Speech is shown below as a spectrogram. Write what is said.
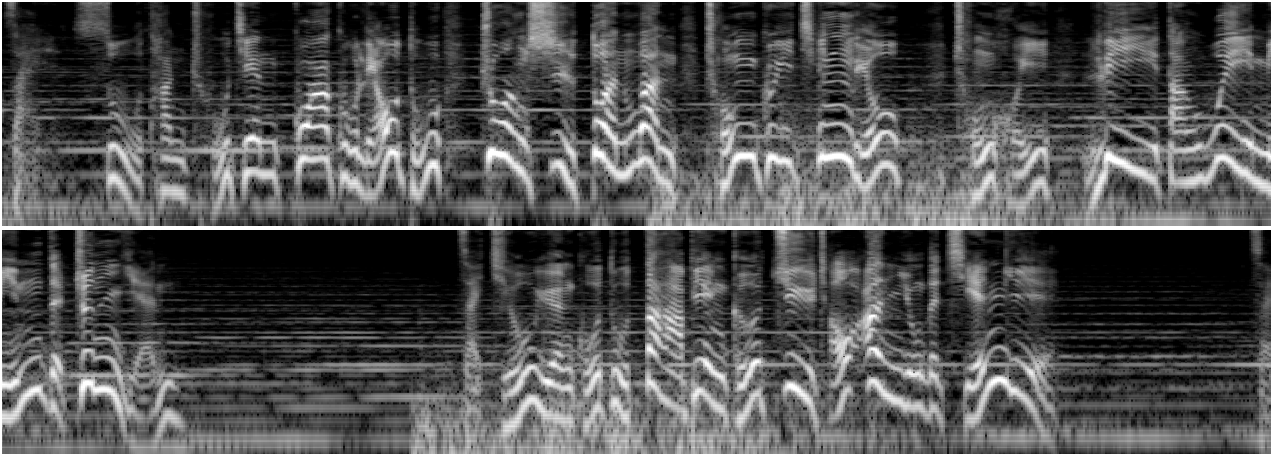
在肃贪除奸、刮骨疗毒、壮士断腕，重归清流。重回立党为民的箴言，在久远国度大变革、巨潮暗涌的前夜，在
